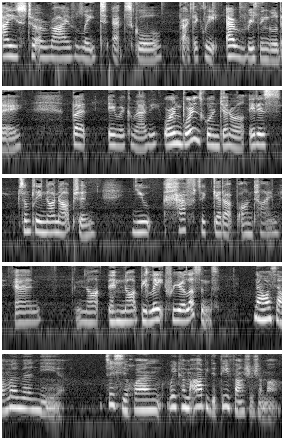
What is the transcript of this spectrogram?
i used to arrive late at school practically every single day but in wickham abbey or in boarding school in general it is simply not an option you have to get up on time and not and not be late for your lessons 那我想问问你，最喜欢 Wickham Abbey 的地方是什么？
